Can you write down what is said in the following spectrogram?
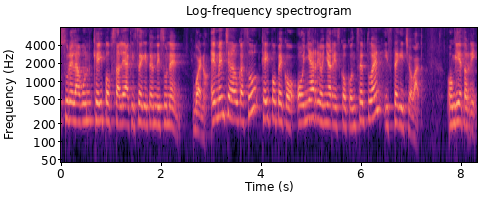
zure lagun K-pop zaleak hitz egiten dizunen. Bueno, hemen daukazu K-popeko oinarri-oinarrizko kontzeptuen iztegitxo bat. Ongi etorri!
